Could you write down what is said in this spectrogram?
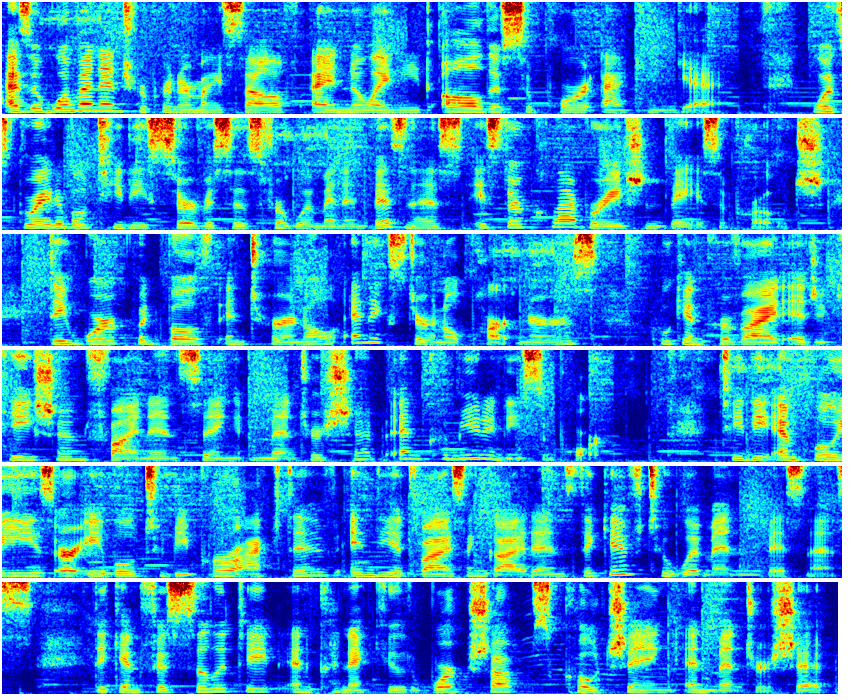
As a woman entrepreneur myself, I know I need all the support I can get. What's great about TD's services for women in business is their collaboration based approach. They work with both internal and external partners who can provide education, financing, mentorship, and community support. TD employees are able to be proactive in the advice and guidance they give to women in business. They can facilitate and connect you to workshops, coaching, and mentorship,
